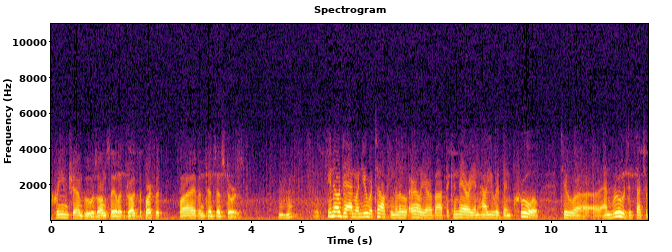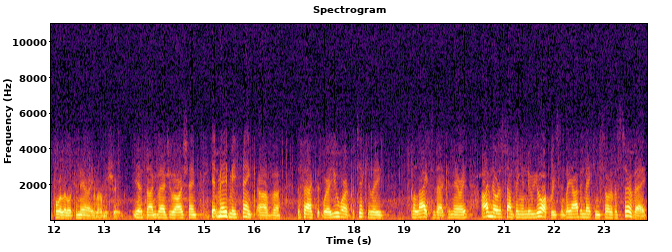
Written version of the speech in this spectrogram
cream shampoo is on sale at drug department, five and ten cent stores. hmm You know, Dan, when you were talking a little earlier about the canary and how you had been cruel to uh, and rude to such a poor little canary. And I'm ashamed. Yes, I'm glad you are ashamed. It made me think of uh, the fact that where you weren't particularly polite to that canary, I've noticed something in New York recently. I've been making sort of a survey,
